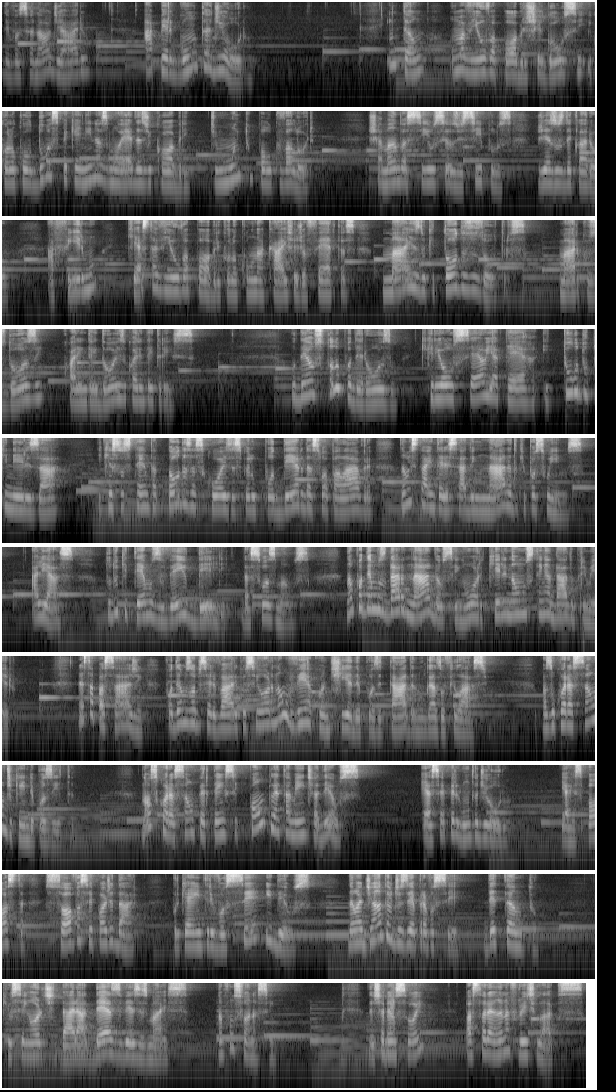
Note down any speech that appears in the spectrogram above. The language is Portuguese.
Devocional diário A Pergunta de Ouro. Então, uma viúva pobre chegou-se e colocou duas pequeninas moedas de cobre de muito pouco valor. Chamando a si os seus discípulos, Jesus declarou: Afirmo que esta viúva pobre colocou na caixa de ofertas mais do que todos os outros. Marcos 12, 42 e 43. O Deus Todo-Poderoso criou o céu e a terra e tudo o que neles há, e que sustenta todas as coisas pelo poder da Sua palavra, não está interessado em nada do que possuímos. Aliás, tudo o que temos veio dele, das Suas mãos. Não podemos dar nada ao Senhor que Ele não nos tenha dado primeiro. Nesta passagem, podemos observar que o Senhor não vê a quantia depositada no gasofilácio, mas o coração de quem deposita. Nosso coração pertence completamente a Deus? Essa é a pergunta de ouro. E a resposta só você pode dar, porque é entre você e Deus. Não adianta eu dizer para você, dê tanto, que o Senhor te dará dez vezes mais. Não funciona assim. Deus te abençoe. Pastora Ana Fruit Labs.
